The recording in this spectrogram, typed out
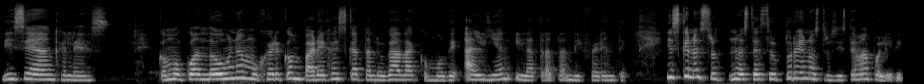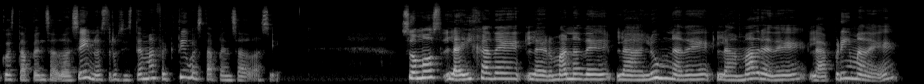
Dice Ángeles, como cuando una mujer con pareja es catalogada como de alguien y la tratan diferente. Y es que nuestro, nuestra estructura y nuestro sistema político está pensado así, nuestro sistema afectivo está pensado así. Somos la hija de, la hermana de, la alumna de, la madre de, la prima de,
